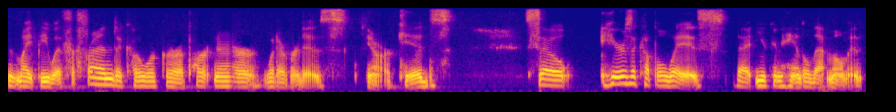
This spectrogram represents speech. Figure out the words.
It might be with a friend, a coworker, a partner, whatever it is, you know, our kids. So here's a couple ways that you can handle that moment.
